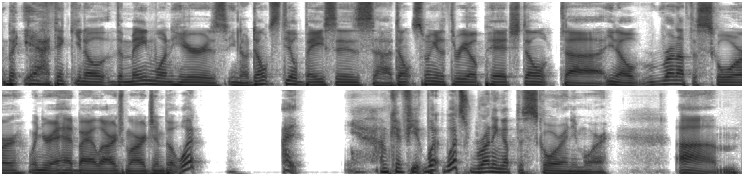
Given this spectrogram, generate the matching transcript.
but yeah, I think you know the main one here is you know don't steal bases, uh, don't swing at a 3-0 pitch, don't uh, you know run up the score when you're ahead by a large margin. But what I I'm confused. What what's running up the score anymore? Um,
